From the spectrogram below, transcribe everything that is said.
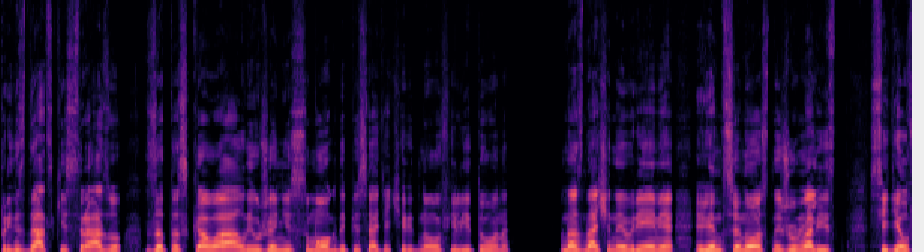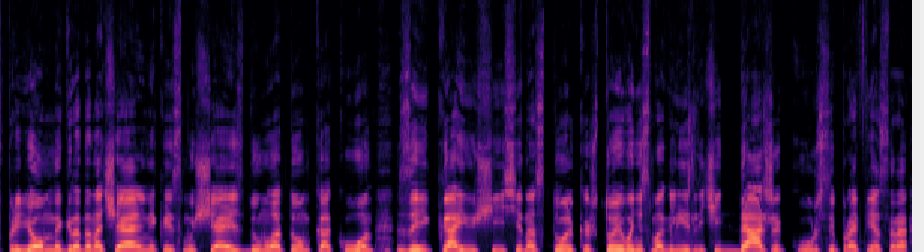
Принц датский сразу затасковал и уже не смог дописать очередного филитона. В назначенное время венценосный журналист сидел в приемной градоначальника и, смущаясь, думал о том, как он, заикающийся настолько, что его не смогли излечить даже курсы профессора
